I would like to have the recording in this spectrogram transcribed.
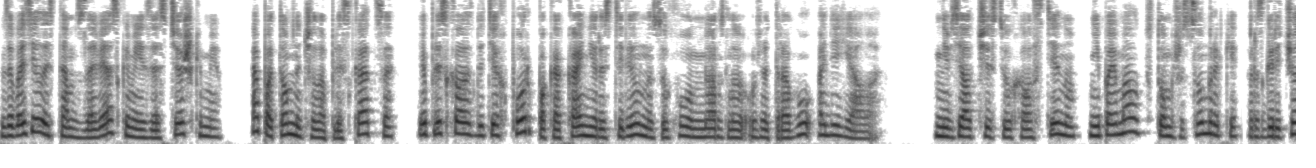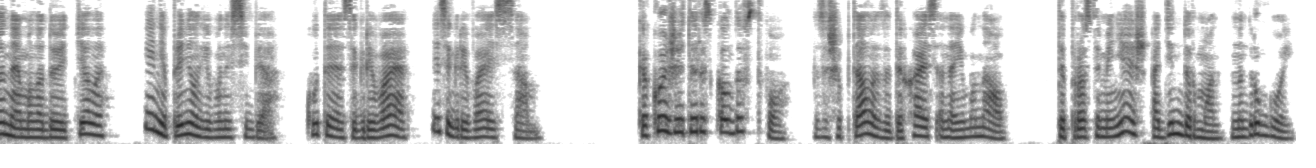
завозилась там с завязками и застежками, а потом начала плескаться и плескалась до тех пор, пока Кай не расстелил на сухую мерзлую уже траву одеяло. Не взял чистую холстину, не поймал в том же сумраке разгоряченное молодое тело и не принял его на себя, кутая, согревая и согреваясь сам. «Какое же это расколдовство!» – зашептала, задыхаясь она ему на ухо. «Ты просто меняешь один дурман на другой».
